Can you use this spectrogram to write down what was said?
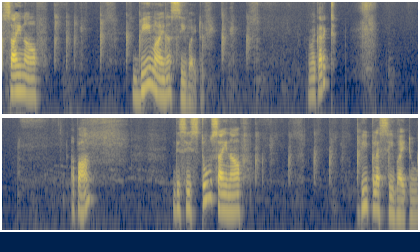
sin of b minus c by 2. Am I correct? Upon this is 2 sin of b plus c by 2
